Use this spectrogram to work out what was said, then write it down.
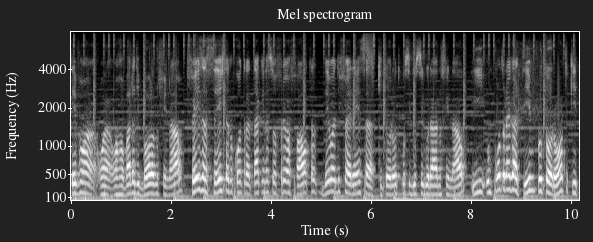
teve uma, uma, uma roubada de bola no final, fez a sexta no contra-ataque, ainda sofreu a falta, deu a diferença que Toronto conseguiu segurar no final. E um ponto negativo para o Toronto, que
